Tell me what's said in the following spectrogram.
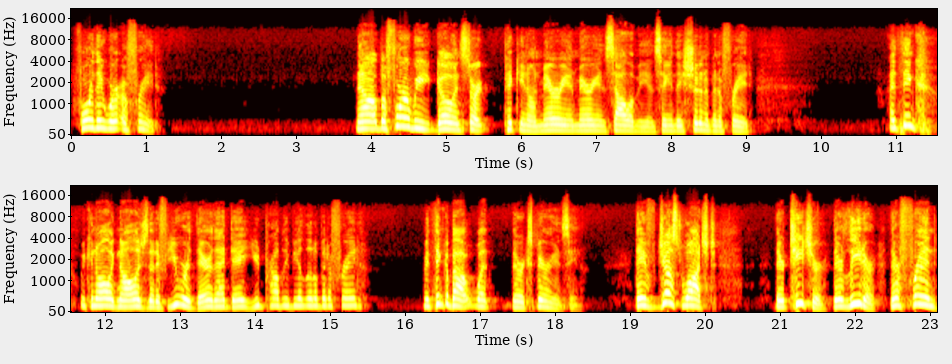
For they were afraid. Now, before we go and start picking on Mary and Mary and Salome and saying they shouldn't have been afraid, I think we can all acknowledge that if you were there that day, you'd probably be a little bit afraid. I mean, think about what they're experiencing. They've just watched their teacher, their leader, their friend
